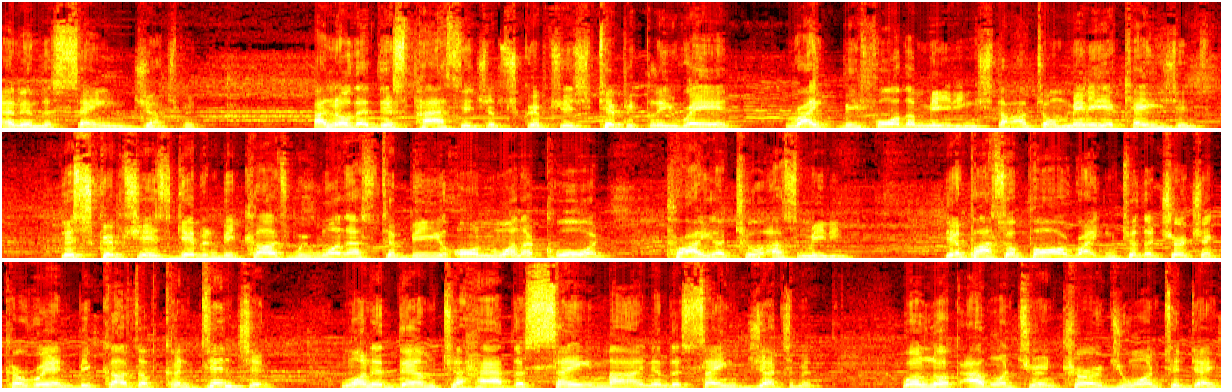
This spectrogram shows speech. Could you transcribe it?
and in the same judgment. I know that this passage of scripture is typically read right before the meeting starts. On many occasions, this scripture is given because we want us to be on one accord prior to us meeting. The Apostle Paul, writing to the church at Corinth because of contention, wanted them to have the same mind and the same judgment. Well, look, I want to encourage you on today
